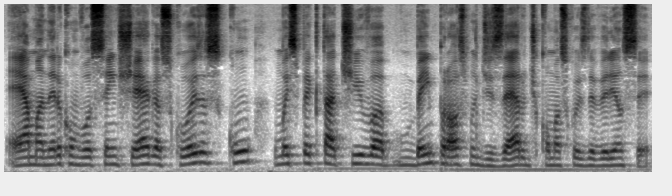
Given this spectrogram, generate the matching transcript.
é a maneira como você enxerga as coisas com uma expectativa bem próxima de zero de como as coisas deveriam ser.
